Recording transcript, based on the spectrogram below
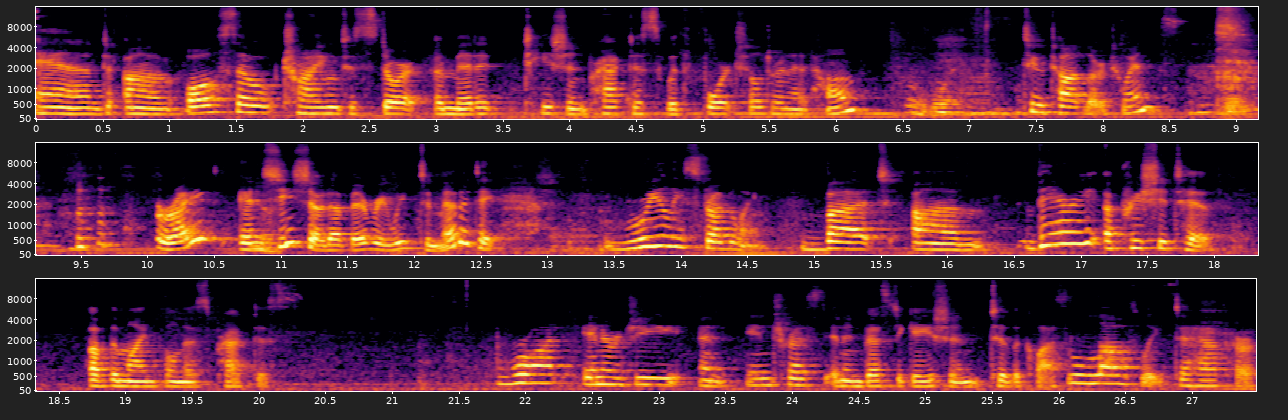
and um, also trying to start a meditation practice with four children at home, Oh, two toddler twins, right? And Yeah. she showed up every week to meditate, really struggling, but um, very appreciative of the mindfulness practice. Brought energy and interest and investigation to the class. Lovely to have her.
